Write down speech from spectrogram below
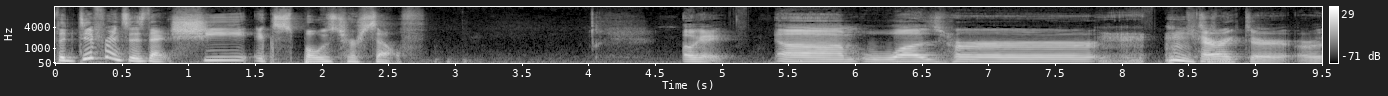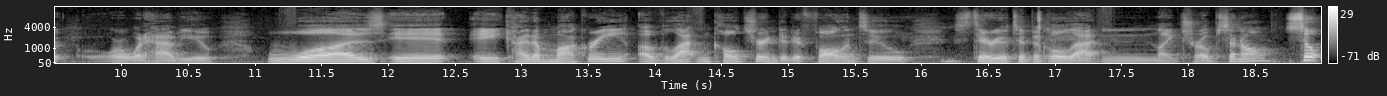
The difference is that she exposed herself. Okay. Um, was her character or or what have you? Was it a kind of mockery of Latin culture, and did it fall into stereotypical Latin like tropes and all? So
